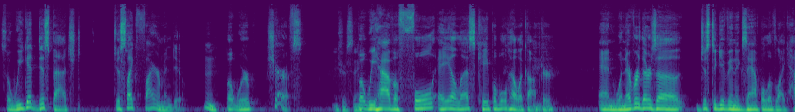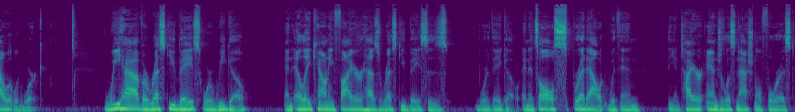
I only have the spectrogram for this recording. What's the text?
So we get dispatched just like firemen do, hmm. but we're sheriffs. Interesting. But we have a full ALS capable helicopter. And whenever there's a, just to give you an example of like how it would work, we have a rescue base where we go, and LA County Fire has rescue bases where they go. And it's all spread out within the entire Angeles National Forest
